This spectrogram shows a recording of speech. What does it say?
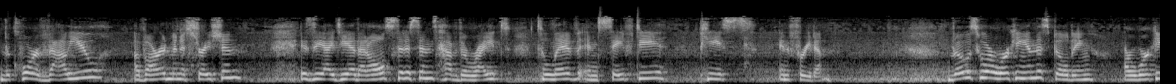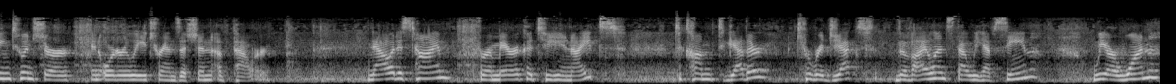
The core value of our administration is the idea that all citizens have the right to live in safety, peace, and freedom. Those who are working in this building are working to ensure an orderly transition of power. Now it is time for America to unite, to come together, to reject the violence that we have seen. We are one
